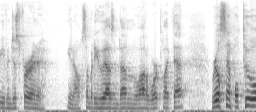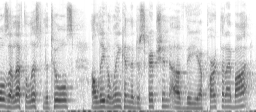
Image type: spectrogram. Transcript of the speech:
even just for a, you know, somebody who hasn't done a lot of work like that. Real simple tools. I left a list of the tools. I'll leave a link in the description of the uh, part that I bought.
